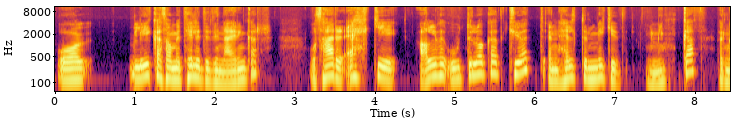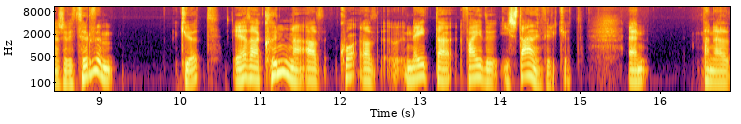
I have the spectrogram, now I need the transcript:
og líka þá með tillitið til næringar og það er ekki alveg útlokað kjött en heldur mikið minkað vegna þess að við þurfum kjött eða að kunna að, að neyta fæðu í staðin fyrir kjött en þannig að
